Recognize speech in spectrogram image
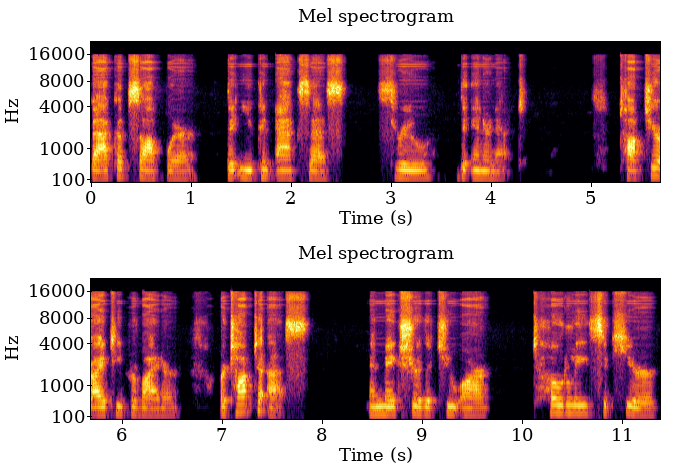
backup software that you can access through the internet. Talk to your IT provider or talk to us and make sure that you are totally secure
